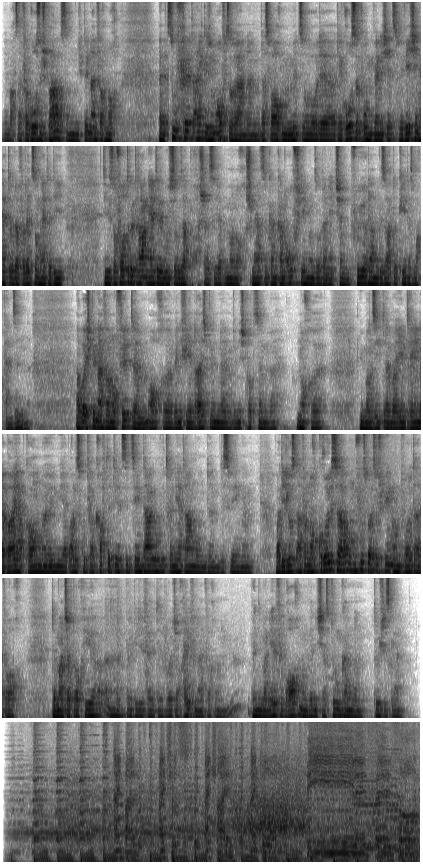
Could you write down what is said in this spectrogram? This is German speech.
Mir macht es einfach großen Spaß und ich bin einfach noch äh, zu fit eigentlich, um aufzuhören. Ähm, das war auch mit so der, der große Punkt, wenn ich jetzt Wehwehchen hätte oder Verletzungen hätte, die, die ich sofort getragen hätte, wo ich so gesagt, boah, scheiße, ich habe immer noch Schmerzen, kann, kann aufstehen und so, dann hätte ich schon früher dann gesagt, okay, das macht keinen Sinn. Aber ich bin einfach noch fit. Ähm, auch äh, wenn ich 34 bin, äh, bin ich trotzdem äh, noch, äh, wie man sieht, äh, bei jedem Training dabei. Habe kaum äh, irgendwie, habe alles gut verkraftet jetzt die zehn Tage, wo wir trainiert haben und ähm, deswegen ähm, war die Lust einfach noch größer, um Fußball zu spielen und wollte einfach auch der Mannschaft auch hier bei Bielefeld, äh, wollte ich auch helfen einfach. Ähm, wenn sie meine Hilfe brauchen und wenn ich das tun kann, dann tue ich das gerne. Ein Ball, ein Schuss, ein Schrei, ein Tor. Bielefeld vor.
